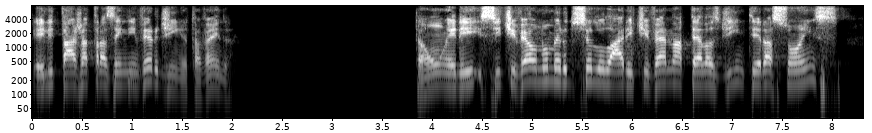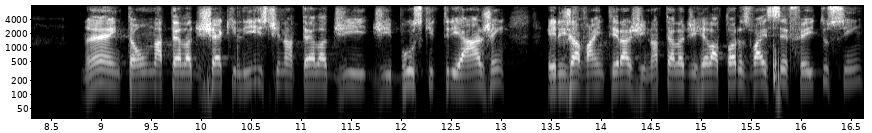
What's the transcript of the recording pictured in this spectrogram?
ele tá já trazendo em verdinho, tá vendo? Então, ele, se tiver o número do celular e tiver na telas de interações, né? Então, na tela de checklist, na tela de, de busca e triagem, ele já vai interagir. Na tela de relatórios vai ser feito sim,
